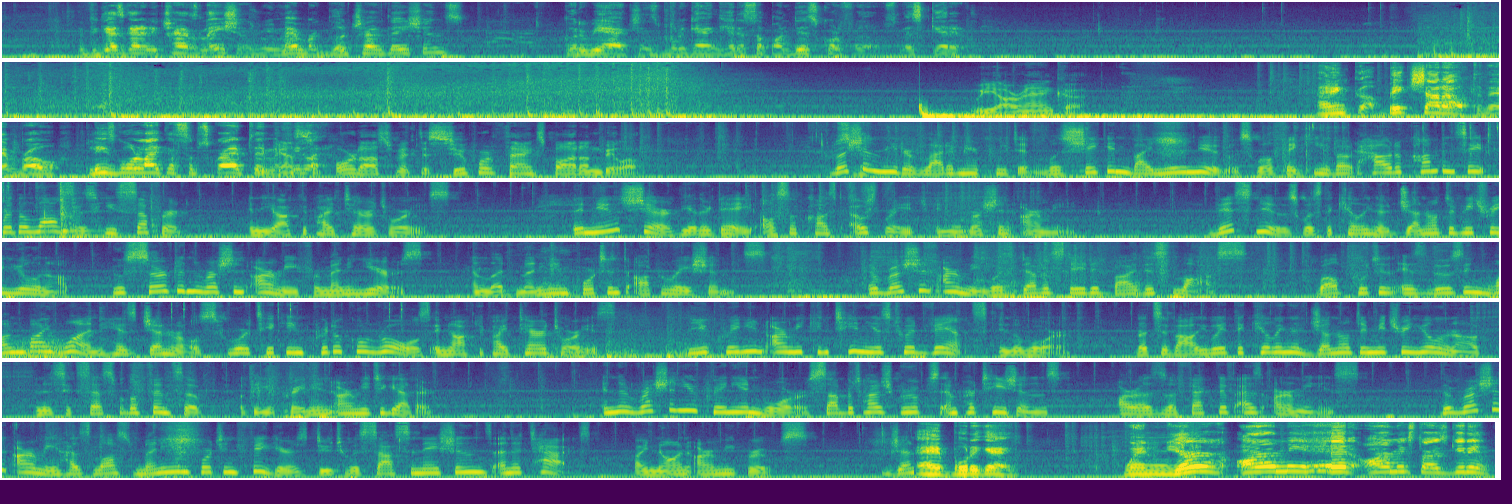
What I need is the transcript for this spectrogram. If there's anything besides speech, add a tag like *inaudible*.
if you guys got any translations, remember, good translations, good reactions. Buddha Gang, hit us up on Discord for those. Let's get it. We are Anchor. Anchor, big shout out to them, bro. Please go like and subscribe to You them can if you like. support us with the super thanks button below. Russian leader Vladimir Putin was shaken by new news while thinking about how to compensate for the losses he suffered in the occupied territories. The news shared the other day also caused outrage in the Russian army. This news was the killing of General Dmitry Yulinov, who served in the Russian army for many years and led many important operations. The Russian army was devastated by this loss, while Putin is losing one by one his generals who are taking critical roles in occupied territories. The Ukrainian army continues to advance in the war. Let's evaluate the killing of General Dmitry Yulinov and the successful offensive of the Ukrainian army together. In the Russian-Ukrainian war, sabotage groups and partisans are as effective as armies. The Russian army has lost many important figures due to assassinations and attacks by non-army groups. Gen- Hey, Buddha Gang. When your army head army starts getting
